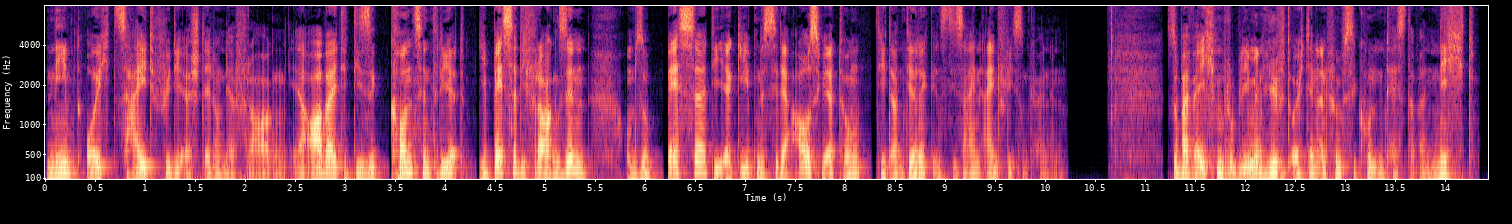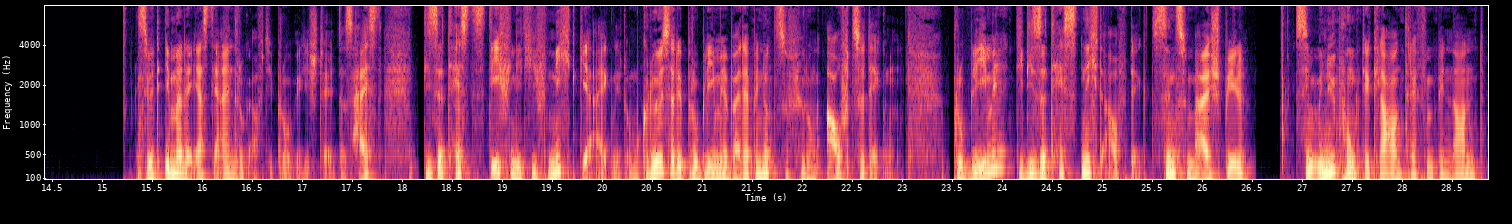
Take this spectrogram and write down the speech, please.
Nehmt euch Zeit für die Erstellung der Fragen. Erarbeitet diese konzentriert. Je besser die Fragen sind, umso besser die Ergebnisse der Auswertung, die dann direkt ins Design einfließen können. So bei welchen Problemen hilft euch denn ein 5-Sekunden-Test aber nicht? Es wird immer der erste Eindruck auf die Probe gestellt. Das heißt, dieser Test ist definitiv nicht geeignet, um größere Probleme bei der Benutzerführung aufzudecken. Probleme, die dieser Test nicht aufdeckt, sind zum Beispiel, sind Menüpunkte klar und treffend benannt?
